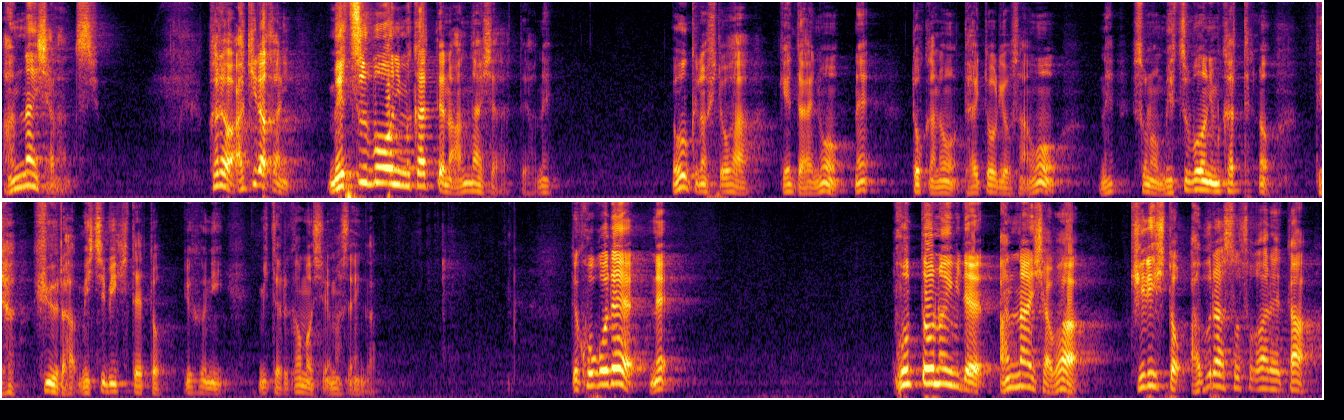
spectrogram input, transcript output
案内者なんですよ。彼は明らかに滅亡に向かっての案内者だったよね。多くの人は現代のねどっかの大統領さんをねその滅亡に向かってのではヒューラー導き手というふうに見てるかもしれませんが。でここでね本当の意味で案内者はキリスト油注がれた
